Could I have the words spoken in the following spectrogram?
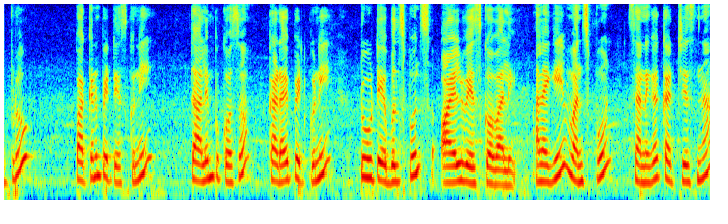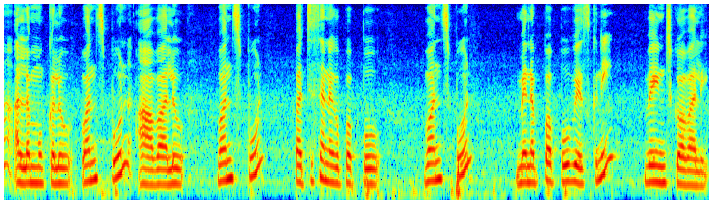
ఇప్పుడు పక్కన పెట్టేసుకుని తాలింపు కోసం కడాయి పెట్టుకుని టూ టేబుల్ స్పూన్స్ ఆయిల్ వేసుకోవాలి. అలాగే వన్ స్పూన్ శనగ కట్ చేసిన అల్లం ముక్కలు వన్ స్పూన్ ఆవాలు వన్ స్పూన్ పచ్చిశనగపప్పు వన్ స్పూన్ మినప్పప్పు వేసుకుని వేయించుకోవాలి.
